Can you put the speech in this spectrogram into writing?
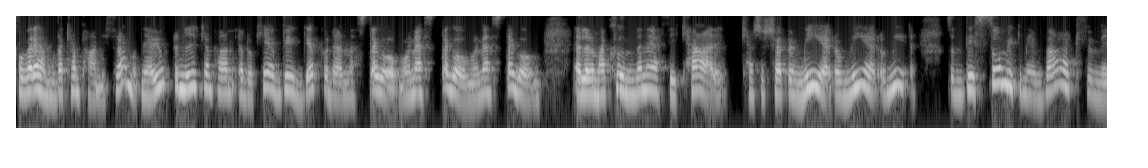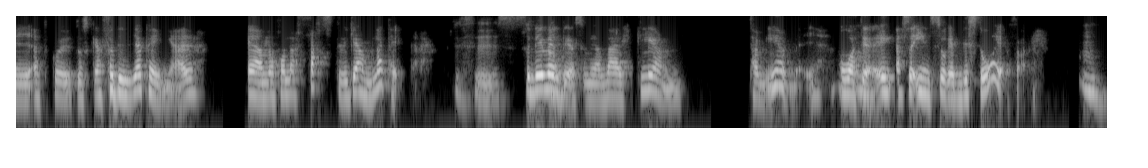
för varenda kampanj framåt. När jag har gjort en ny kampanj, ja, då kan jag bygga på den nästa gång och nästa gång och nästa gång. Eller de här kunderna jag fick här kanske köper mer och mer och mer. Så det är så mycket mer värt för mig att gå ut och skaffa nya pengar än att hålla fast vid gamla pengar. Precis. Så det är väl det som jag verkligen tar med mig. Och att jag mm. alltså, insåg att det står jag för. Mm.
